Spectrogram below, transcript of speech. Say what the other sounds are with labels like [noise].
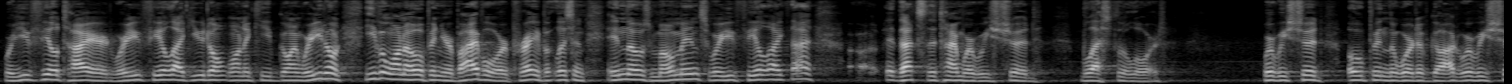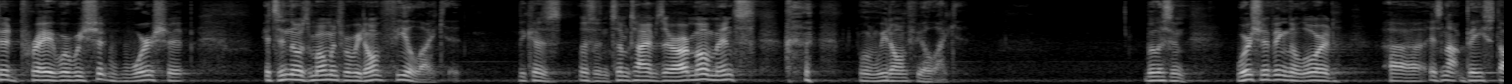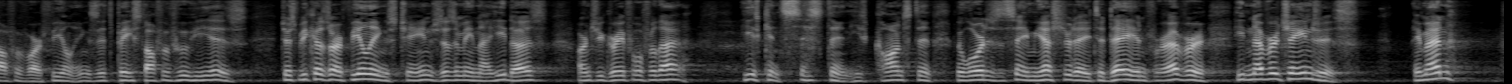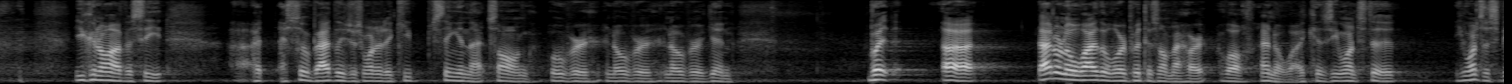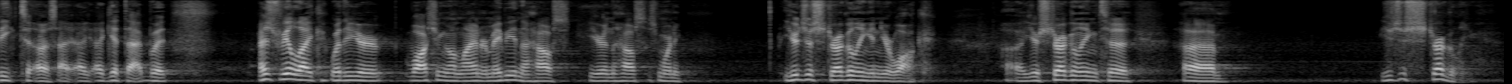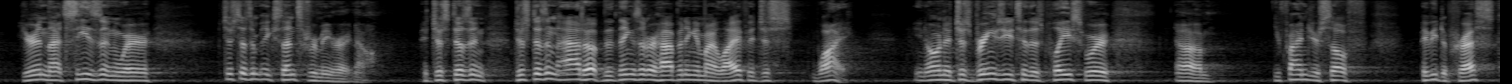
where you feel tired, where you feel like you don't want to keep going, where you don't even want to open your Bible or pray. But listen, in those moments where you feel like that, uh, that's the time where we should bless the Lord, where we should open the Word of God, where we should pray, where we should worship. It's in those moments where we don't feel like it. Because, listen, sometimes there are moments [laughs] when we don't feel like it. But listen, worshiping the Lord uh, is not based off of our feelings, it's based off of who He is. Just because our feelings change doesn't mean that He does. Aren't you grateful for that? He's consistent. He's constant. The Lord is the same yesterday, today, and forever. He never changes. Amen? [laughs] You can all have a seat. I, I, so badly just wanted to keep singing that song over and over and over again. But uh, I don't know why the Lord put this on my heart. Well, I know why, because He wants to. He wants to speak to us. I, I, I get that, but I just feel like whether you're watching online or maybe in the house, you're in the house this morning, you're just struggling in your walk. Uh, you're struggling to. Uh, you're just struggling. You're in that season where just doesn't make sense for me right now. It just doesn't just doesn't add up. The things that are happening in my life, it just why, you know, and it just brings you to this place where um, you find yourself maybe depressed,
